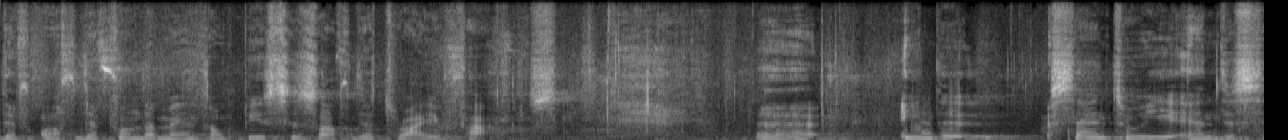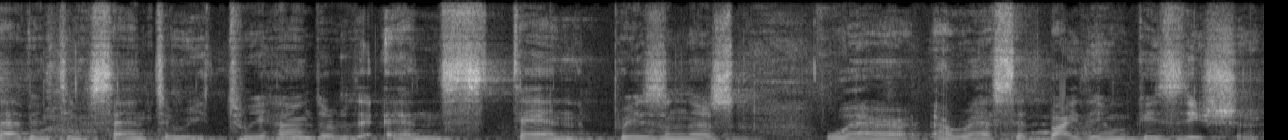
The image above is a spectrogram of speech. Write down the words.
the, of the fundamental pieces of the trial files. Uh, in the century and the 17th century, 310 prisoners were arrested by the Inquisition.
